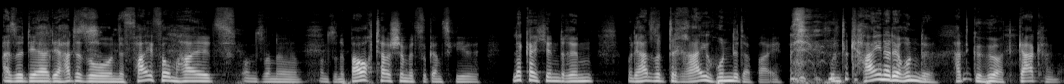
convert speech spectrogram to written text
Also der, der hatte so eine Pfeife um Hals und so eine, und so eine Bauchtasche mit so ganz viel Leckerchen drin. Und er hatte so drei Hunde dabei. Und keiner der Hunde hat gehört, gar keiner.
